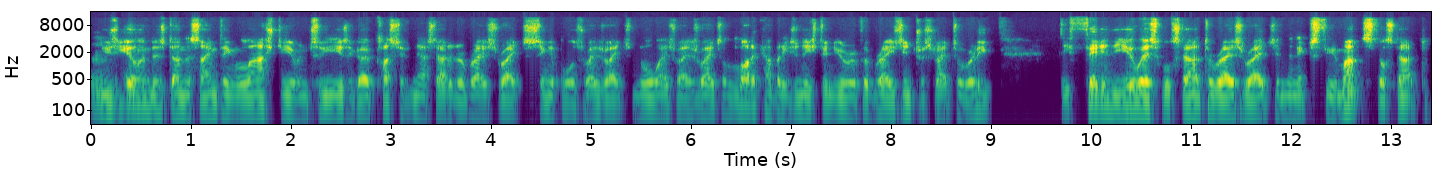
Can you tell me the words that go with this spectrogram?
Mm. New Zealand has done the same thing last year and two years ago. Plus, they've now started to raise rates. Singapore's raised rates. Norway's raised rates. A lot of companies in Eastern Europe have raised interest rates already. The Fed in the US will start to raise rates in the next few months. They'll start to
